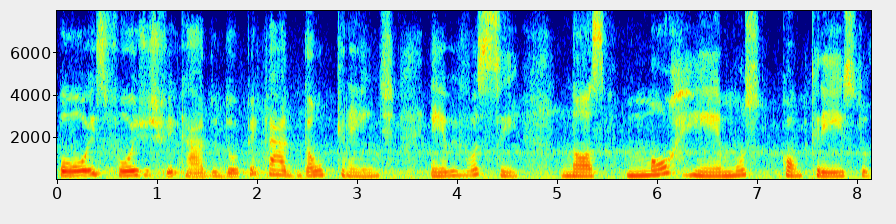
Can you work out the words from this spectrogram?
pois foi justificado do pecado. Então, o crente, eu e você, nós morremos com Cristo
